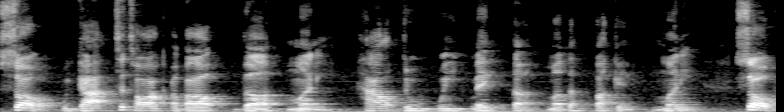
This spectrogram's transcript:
So we got to talk about the money. How do we make the motherfucking money? So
